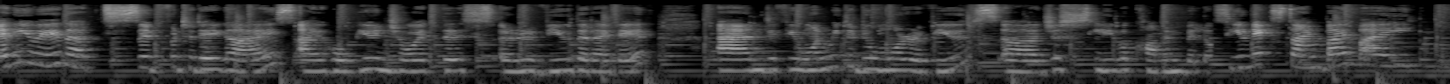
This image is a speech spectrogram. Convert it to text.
anyway, that's it for today guys. I hope you enjoyed this uh, review that I did. And if you want me to do more reviews, uh, just leave a comment below. See you next time. Bye bye.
